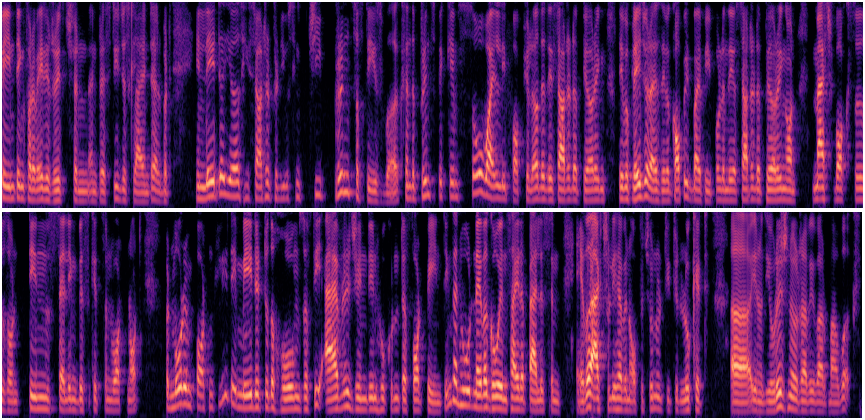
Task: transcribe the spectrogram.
painting for a very rich and, and prestigious clientele but in later years he started producing cheap prints of these works and the prints became so wildly popular that they started appearing they were plagiarized they were copied by people and they started appearing on matchboxes on tins selling biscuits and whatnot. But more importantly they made it to the homes of the average indian who couldn't afford paintings and who would never go inside a palace and ever actually have an opportunity to look at uh, you know the original ravi varma works.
